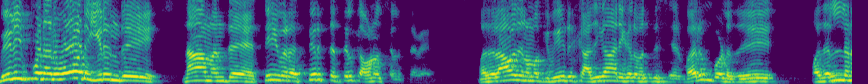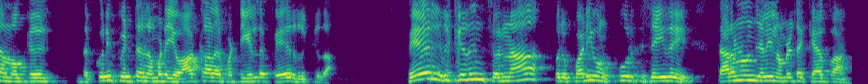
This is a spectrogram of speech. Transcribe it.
விழிப்புணர்வோடு இருந்து நாம் அந்த தீவிர திருத்தத்தில் கவனம் செலுத்த வேண்டும். முதலாவது நமக்கு வீடுக்கு அதிகாரிகள் வந்து சே- வரும் பொழுது முதல்ல நமக்கு இந்த குறிப்பிட்ட நம்முடைய வாக்காளர் பட்டியலில் பேர் இருக்குதா? பேர் இருக்குதுன்னு சொன்னால் ஒரு படிவம் பூர்த்தி செய்து தரணும்னு சொல்லி நம்மள்ட்ட கேட்பாங்க.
